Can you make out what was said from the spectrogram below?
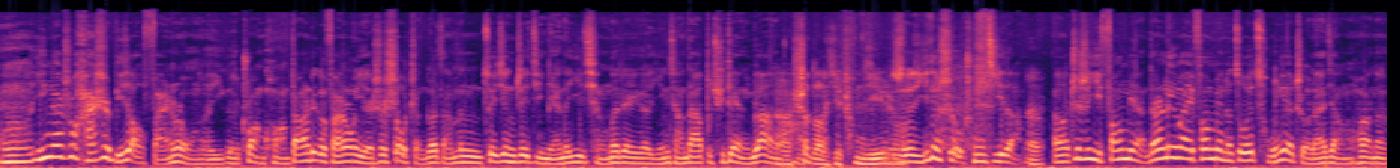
嗯，应该说还是比较繁荣的一个状况。当然，这个繁荣也是受整个咱们最近这几年的疫情的这个影响，大家不去电影院了啊，，受到了一些冲击，是吧？所以一定是有冲击的。嗯然后这是一方面，但是另外一方面呢，作为从业者来讲的话呢，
